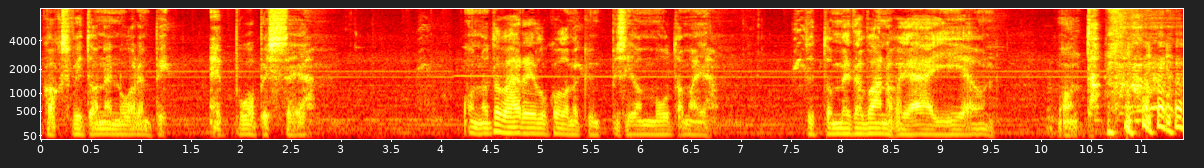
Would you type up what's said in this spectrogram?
kaksivitonen nuorempi heppuopissa ja on noita vähän reilu kolmekymppisiä on muutama ja sitten on meitä vanhoja äijiä on monta.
